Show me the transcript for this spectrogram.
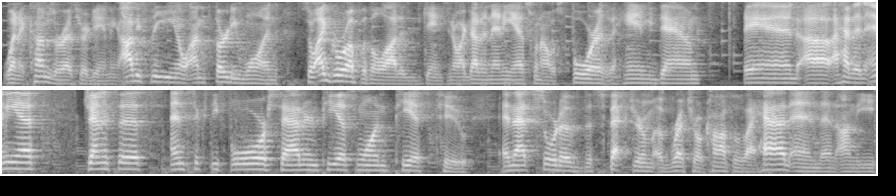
when it comes to retro gaming. Obviously, you know, I'm 31, so I grew up with a lot of these games. You know, I got an NES when I was four as a hand-me-down, and uh, I had an NES, Genesis, N64, Saturn, PS1, PS2. And that's sort of the spectrum of retro consoles I had. And then on the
